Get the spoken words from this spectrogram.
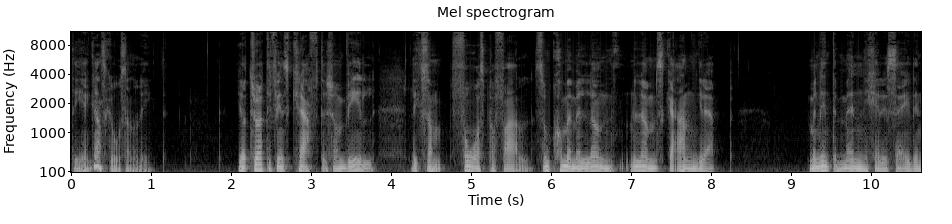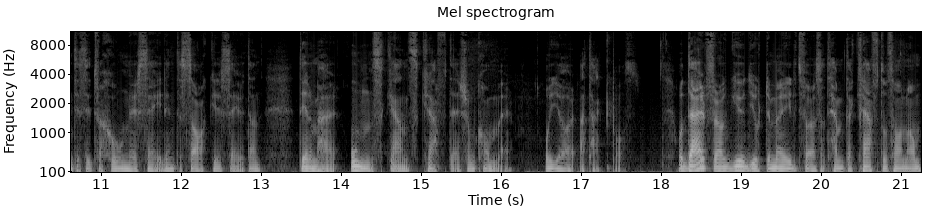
Det är ganska osannolikt. Jag tror att det finns krafter som vill liksom få oss på fall. Som kommer med löm, lömska angrepp. Men det är inte människor i sig, det är inte situationer i sig, det är inte saker i sig. Utan det är de här ondskans krafter som kommer och gör attack på oss. Och därför har Gud gjort det möjligt för oss att hämta kraft hos honom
